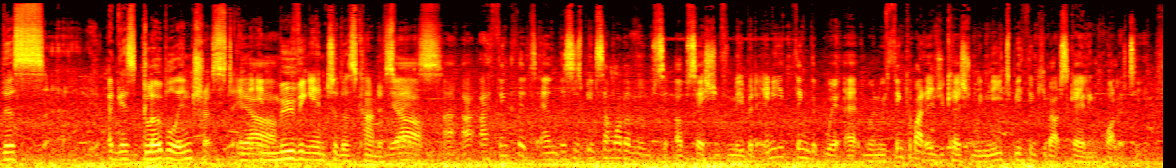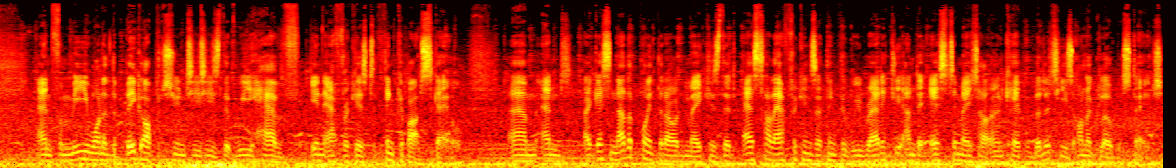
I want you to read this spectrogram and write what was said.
this. I guess global interest in, yeah. in, moving into this kind of space. Yeah, I, I, think that, and this has been somewhat of an obsession for me. But anything that we're, when we think about education, we need to be thinking about scaling quality. And for me, one of the big opportunities that we have in Africa is to think about scale. Um, and I guess another point that I would make is that as South Africans, I think that we radically underestimate our own capabilities on a global stage.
